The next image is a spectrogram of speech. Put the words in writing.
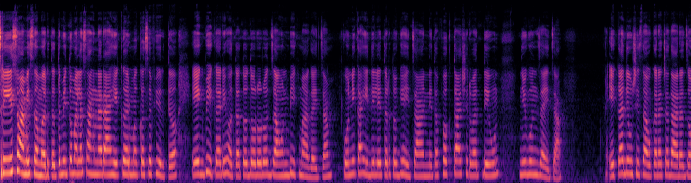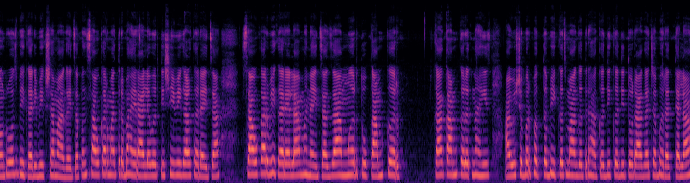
श्री स्वामी समर्थ तर मी तुम्हाला सांगणार आहे कर्म कसं फिरतं? एक भिकारी होता तो दररोज जाऊन भीक मागायचा. कोणी काही दिले तर तो घ्यायचा अन्यथा फक्त आशीर्वाद देऊन निघून जायचा. एका दिवशी सावकाराच्या दारात जाऊन रोज भिकारी भिक्षा मागायचा पण सावकार मात्र बाहेर आल्यावरती शिवीगाळ करायचा. सावकार भिकाऱ्याला म्हणायचा जा मर तू काम कर. का काम करत नाहीस? आयुष्यभर फक्त भीकच मागत राहा. कधी कधी तो रागाच्या भरात त्याला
